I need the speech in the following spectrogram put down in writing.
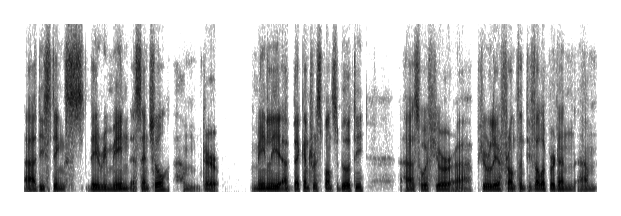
Uh, these things, they remain essential. Um, they're mainly a backend responsibility. Uh, so if you're uh, purely a front-end developer, then um,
